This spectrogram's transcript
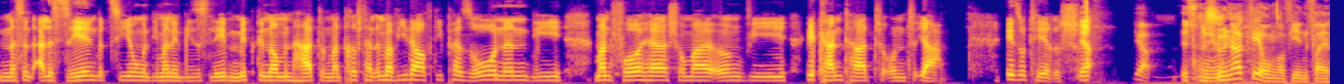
Denn das sind alles Seelenbeziehungen, die man in dieses Leben mitgenommen hat und man trifft dann immer wieder auf die Personen, die man vorher schon mal irgendwie gekannt hat und ja, esoterisch. Ja. Ja, ist eine Mhm. schöne Erklärung auf jeden Fall.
